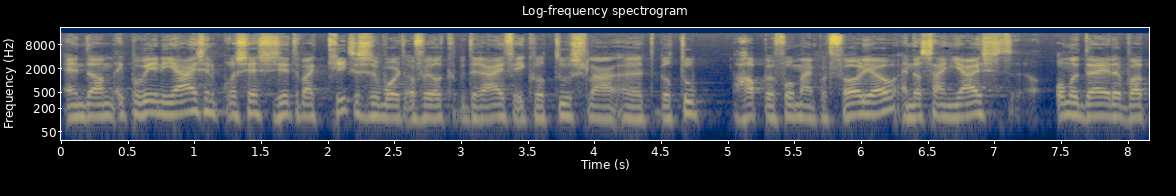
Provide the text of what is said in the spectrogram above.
En dan, ik probeer nu juist in het proces te zitten waar ik kritischer word over welke bedrijven ik wil, toeslaan, wil happen voor mijn portfolio. En dat zijn juist onderdelen wat,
